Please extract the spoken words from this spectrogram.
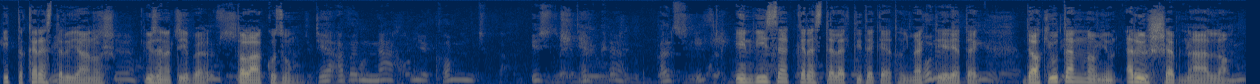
Itt a keresztelő János üzenetével találkozunk. Én vízzel keresztelek titeket, hogy megtérjetek, de aki utánam jön, erősebb nálam.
